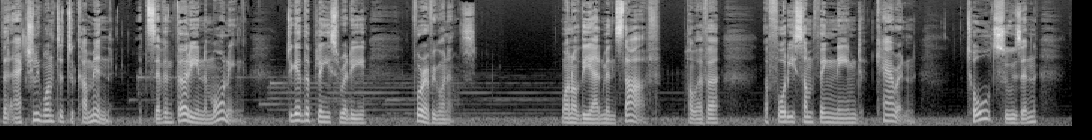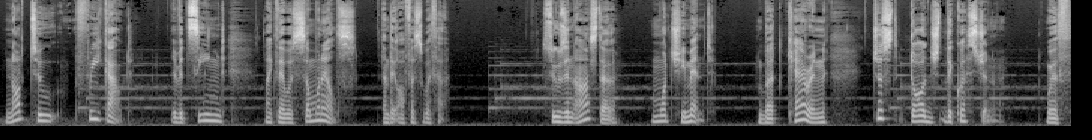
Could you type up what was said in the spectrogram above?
that actually wanted to come in at 7:30 in the morning to get the place ready for everyone else. One of the admin staff, however, a 40 something named Karen, told Susan not to freak out if it seemed like there was someone else in the office with her. Susan asked her what she meant, but Karen just dodged the question with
